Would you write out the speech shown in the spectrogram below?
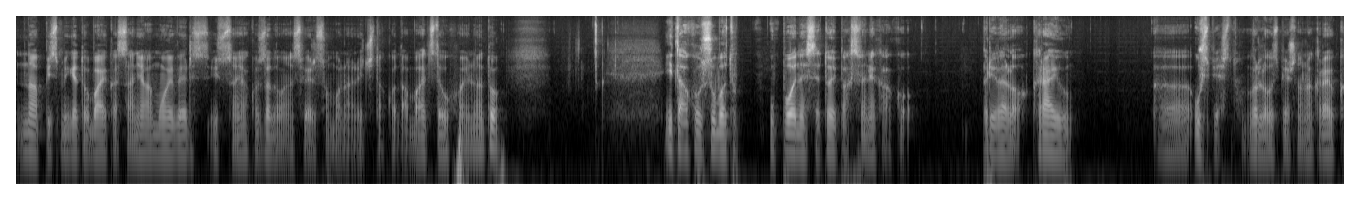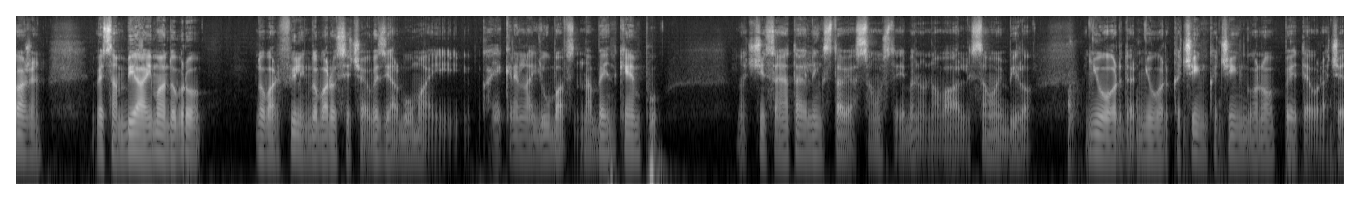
napis mi Geto Bajka sam ja moj vers, i sam jako zadovoljan s versom, moram reći, tako da bacite uho na to. I tako u subotu u podne se to ipak sve nekako privelo kraju uh, uspješno, vrlo uspješno na kraju kažem. Već sam bija imao dobro, dobar feeling, dobar osjećaj u vezi albuma i kad je krenula ljubav na Bandcampu, znači čim sam ja taj link stavio, samo ste jebeno navalili, samo je bilo New Order, New Order, kačing, kačing, ono 5 eura, 4,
